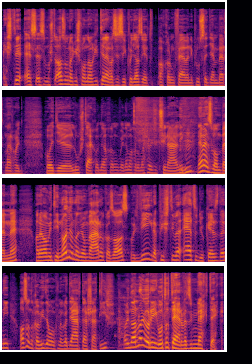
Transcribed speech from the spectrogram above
és té- ez, ez most azoknak is mondom, akik tényleg azt hiszik, hogy azért akarunk felvenni plusz egy embert, mert hogy, hogy lustákodni akarunk, vagy nem akarunk máshogy csinálni. Mhm. Uh-huh. Nem ez van benne, hanem amit én nagyon-nagyon várok az az, hogy végre Pistivel el tudjuk kezdeni azonnak a videóknak a gyártását is, amit már nagyon régóta tervezünk nektek.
